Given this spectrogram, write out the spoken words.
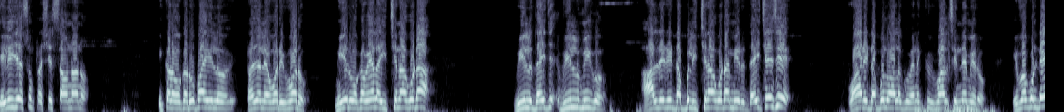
తెలియజేస్తూ ప్రశ్నిస్తా ఉన్నాను. ఇక్కడ ఒక రూపాయలు ప్రజలు ఎవరు ఇవ్వరు. మీరు ఒకవేళ ఇచ్చినా కూడా వీళ్ళు దయచే వీళ్ళు మీకు ఆల్రెడీ డబ్బులు ఇచ్చినా కూడా మీరు దయచేసి వారి డబ్బులు వాళ్ళకు వెనక్కి ఇవ్వాల్సిందే మీరు. ఇవ్వకుంటే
